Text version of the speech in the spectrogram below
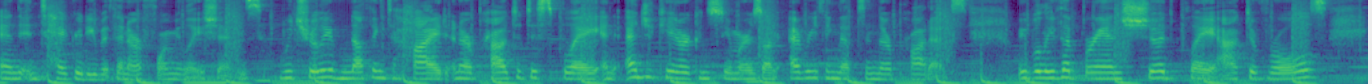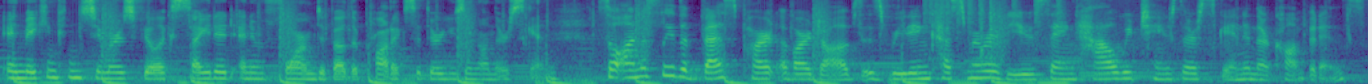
and integrity within our formulations. We truly have nothing to hide and are proud to display and educate our consumers on everything that's in their products. We believe that brands should play active roles in making consumers feel excited and informed about the products that they're using on their skin. So honestly, the best part of our jobs is reading customer reviews saying how we've changed their skin and their confidence.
